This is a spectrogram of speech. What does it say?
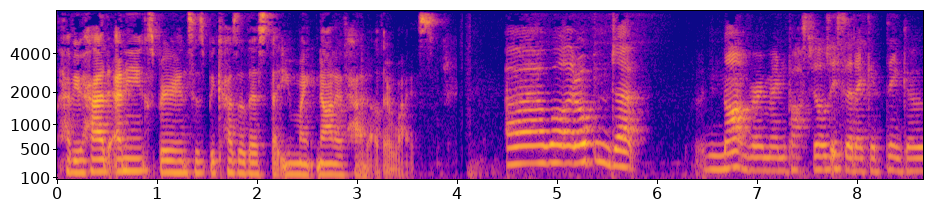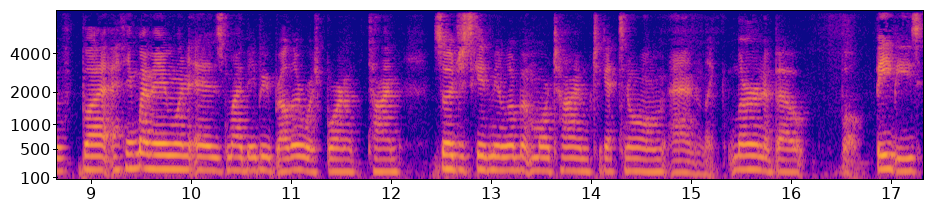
Have you had any experiences because of this that you might not have had otherwise? Uh, well, it opened up not very many possibilities that I could think of, but I think my main one is my baby brother was born at the time, So it just gave me a little bit more time to get to know him and like learn about well babies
